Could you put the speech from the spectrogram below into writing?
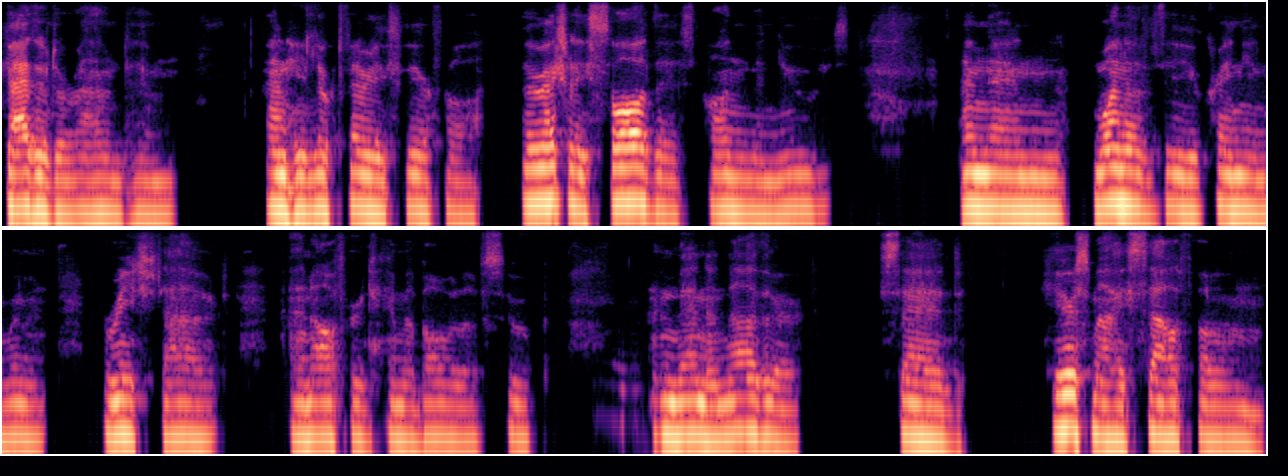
gathered around him and he looked very fearful. They actually saw this on the news. And then one of the Ukrainian women reached out and offered him a bowl of soup. And then another said, Here's my cell phone.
